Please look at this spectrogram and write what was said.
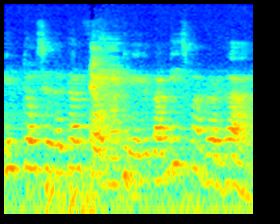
Entonces, de tal forma que la misma verdad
